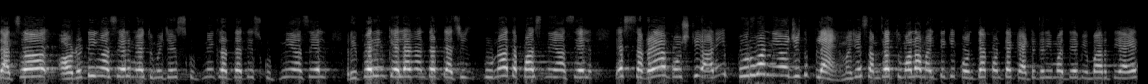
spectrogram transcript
त्याचं ऑडिटिंग असेल म्हणजे तुम्ही जे स्कुटनी करता ती स्कुटनी असेल रिपेअरिंग केल्यानंतर त्याची पुन्हा तपासणी असेल या सगळ्या गोष्टी आणि पूर्वनियोजित प्लॅन म्हणजे समजा तुम्हाला माहिती की कोणत्या कोणत्या कॅटेगरीमध्ये इमारती आहेत?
